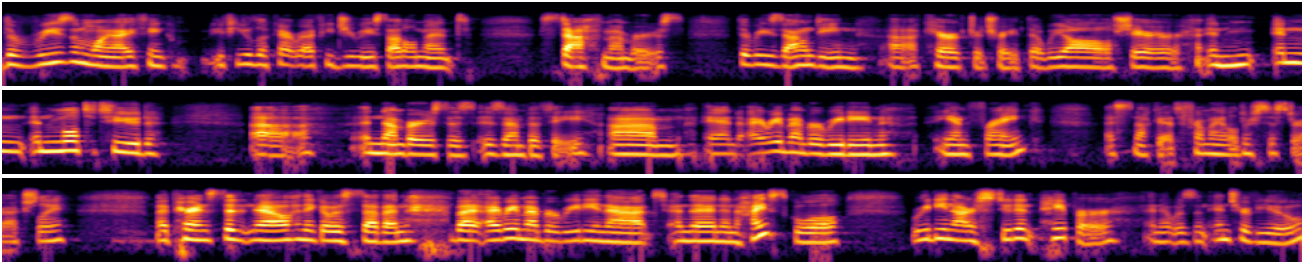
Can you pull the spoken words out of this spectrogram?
the reason why I think if you look at refugee resettlement staff members, the resounding uh, character trait that we all share in in, in multitude. Uh, numbers is, is empathy. Um, and I remember reading Anne Frank. I snuck it from my older sister, actually. My parents didn't know, I think I was seven, but I remember reading that. And then in high school, reading our student paper, and it was an interview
